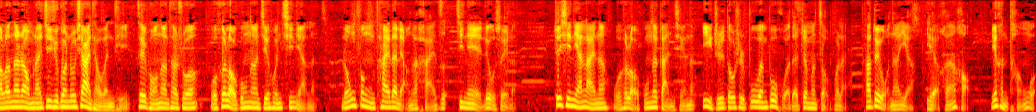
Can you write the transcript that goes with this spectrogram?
好了，那让我们来继续关注下一条问题。这位朋友呢，他说：“我和老公呢结婚七年了，龙凤胎的两个孩子，今年也六岁了。这些年来呢，我和老公的感情呢，一直都是不温不火的这么走过来。他对我呢也也很好，也很疼我。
